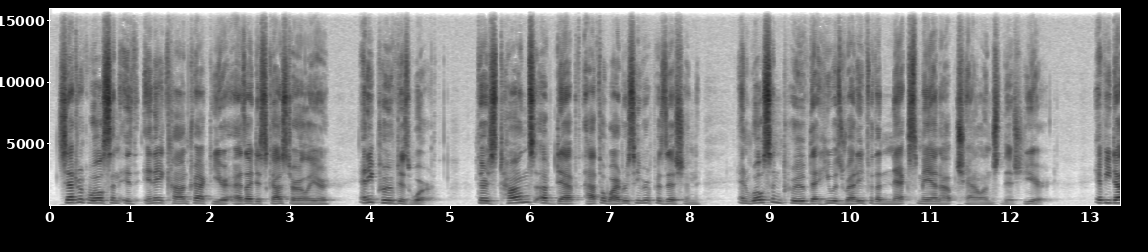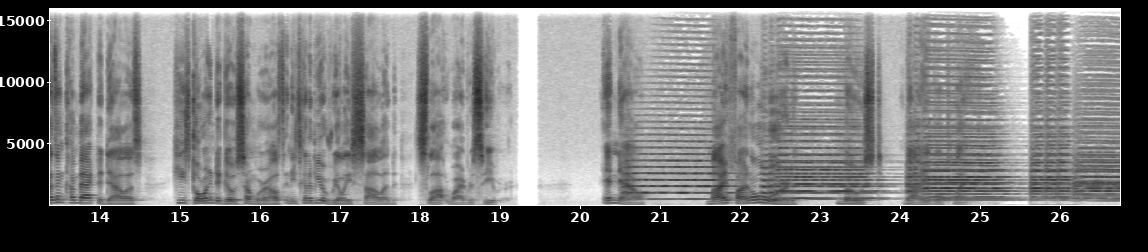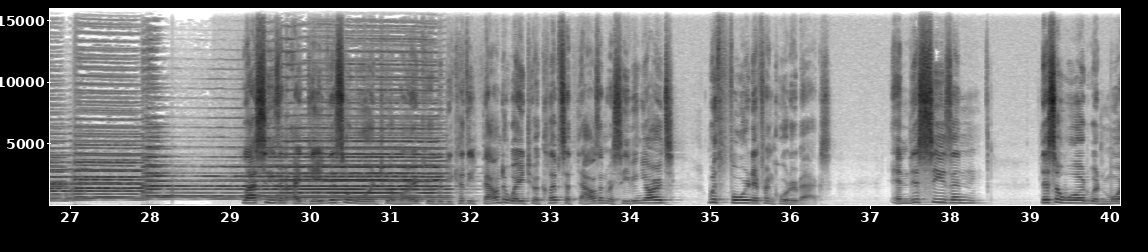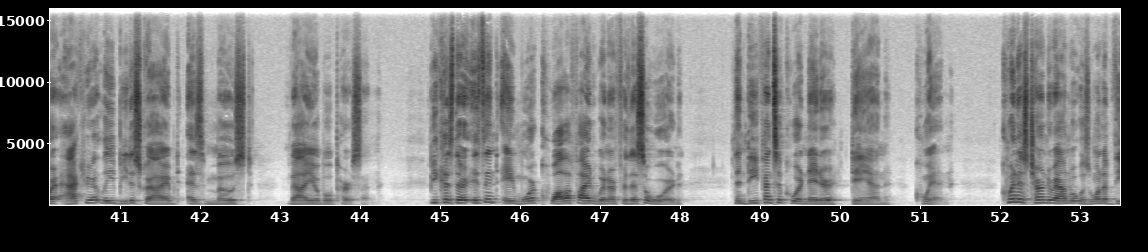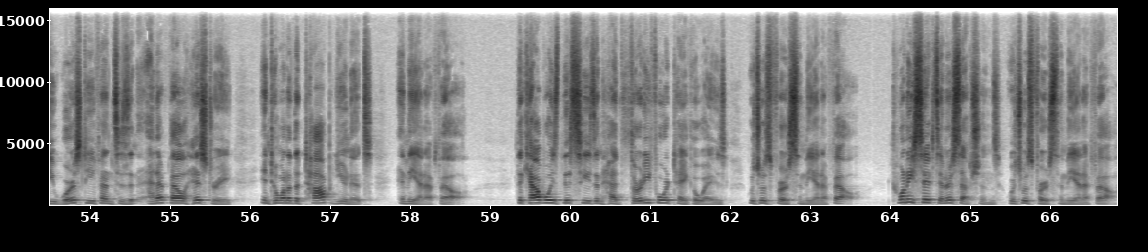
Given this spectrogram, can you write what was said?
Cedric Wilson is in a contract year, as I discussed earlier, and he proved his worth. There's tons of depth at the wide receiver position, and Wilson proved that he was ready for the next man up challenge this year. If he doesn't come back to Dallas, he's going to go somewhere else, and he's going to be a really solid slot wide receiver. And now, my final award Most Valuable Player. Last season, I gave this award to Amari Cooper because he found a way to eclipse 1,000 receiving yards with four different quarterbacks. And this season, this award would more accurately be described as Most Valuable Person. Because there isn't a more qualified winner for this award than defensive coordinator Dan Quinn. Quinn has turned around what was one of the worst defenses in NFL history into one of the top units in the NFL. The Cowboys this season had 34 takeaways, which was first in the NFL, 26 interceptions, which was first in the NFL,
